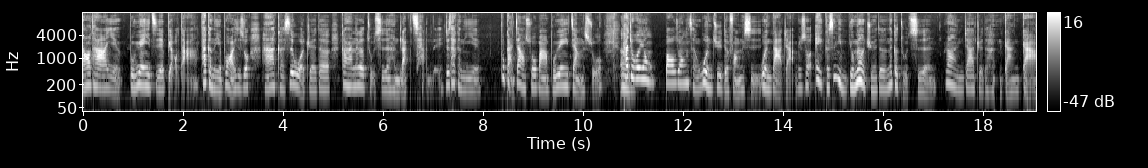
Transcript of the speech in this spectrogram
然后他也不愿意直接表达，他可能也不好意思说啊。可是我觉得刚才那个主持人很拉惨的，就他可能也不敢这样说吧，不愿意这样说，他就会用包装成问句的方式问大家，比如说，哎，可是你有没有觉得那个主持人让人家觉得很尴尬？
